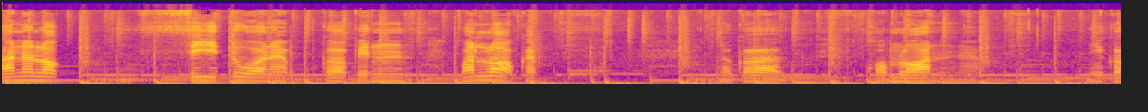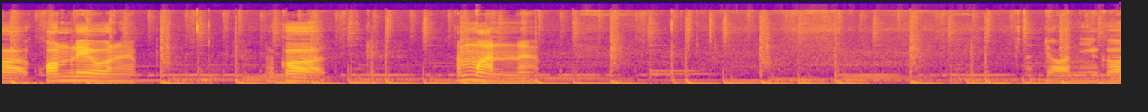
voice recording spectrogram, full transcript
อนาล็อก4ตัวนะครับ ก็เป็นวัดรอบครับ แล้วก็ความร้อนนะครับ นี่ก็ความเร็วนะครับ แล้วก็น้ำมันนะครับจอนี้ก็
